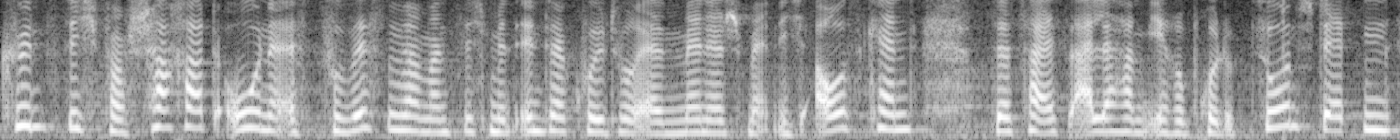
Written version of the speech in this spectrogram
künstlich verschachert, ohne es zu wissen, wenn man sich mit interkulturellem Management nicht auskennt. Das heißt, alle haben ihre Produktionsstätten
